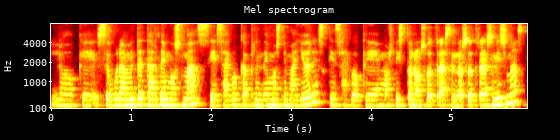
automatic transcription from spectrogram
lo que seguramente tardemos más, si es algo que aprendemos de mayores, que es algo que hemos visto nosotras en nosotras mismas,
